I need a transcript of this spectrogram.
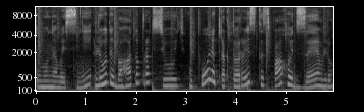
Тому навесні люди багато працюють. У полі трактористи спахують землю,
